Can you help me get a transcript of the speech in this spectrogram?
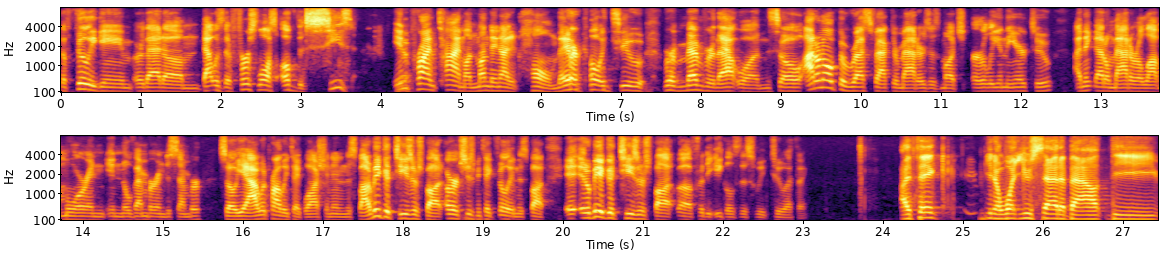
the Philly game or that um that was their first loss of the season in yep. prime time on Monday night at home. They are going to remember that one. So I don't know if the rest factor matters as much early in the year too. I think that'll matter a lot more in in November and December. So yeah, I would probably take Washington in the spot. It'll be a good teaser spot, or excuse me, take Philly in the spot. It, will be a good teaser spot uh, for the Eagles this week too. I think. I think you know what you said about the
